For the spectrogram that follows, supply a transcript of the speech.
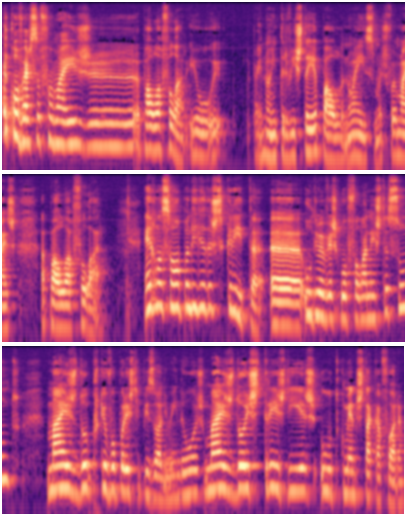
A conversa foi mais uh, a Paula a falar. Eu, eu bem, não entrevistei a Paula, não é isso, mas foi mais a Paula a falar. Em relação à pandilha da escrita, a uh, última vez que vou falar neste assunto, mais do, porque eu vou pôr este episódio ainda hoje, mais dois, três dias o documento está cá fora.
